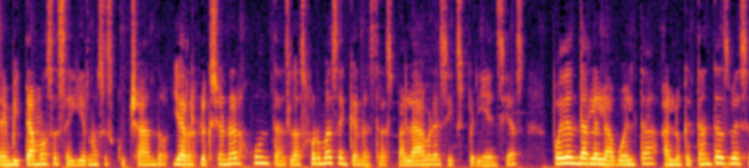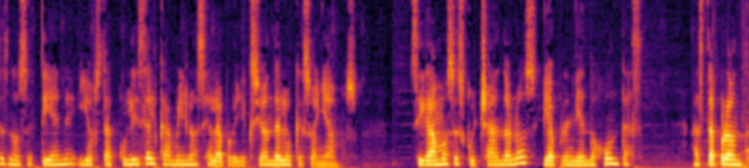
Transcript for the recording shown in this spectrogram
Te invitamos a seguirnos escuchando y a reflexionar juntas las formas en que nuestras palabras y experiencias pueden darle la vuelta a lo que tantas veces nos detiene y obstaculiza el camino hacia la proyección de lo que soñamos. Sigamos escuchándonos y aprendiendo juntas. Hasta pronto.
